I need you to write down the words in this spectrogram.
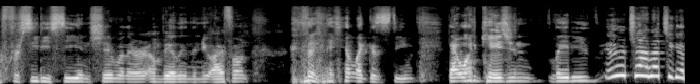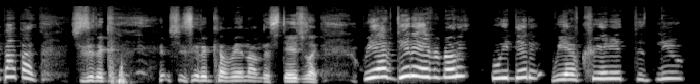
for CDC and shit when they were unveiling the new iPhone. they're gonna get like a Steve that one Cajun lady, try my chicken Popeyes. She's gonna she's gonna come in on the stage like, we have did it, everybody. We did it. We have created the new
